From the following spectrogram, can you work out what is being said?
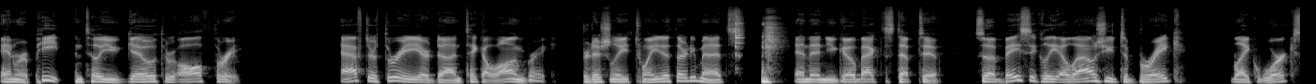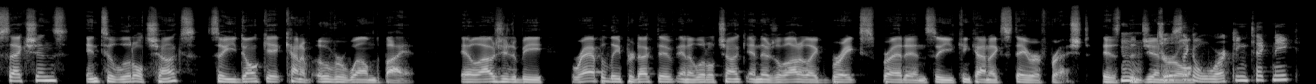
and repeat until you go through all three. After three are done, take a long break, traditionally 20 to 30 minutes, and then you go back to step two. So it basically allows you to break like work sections into little chunks so you don't get kind of overwhelmed by it. It allows you to be rapidly productive in a little chunk and there's a lot of like breaks spread in so you can kind of stay refreshed is the Hmm. general So it's like a working technique.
